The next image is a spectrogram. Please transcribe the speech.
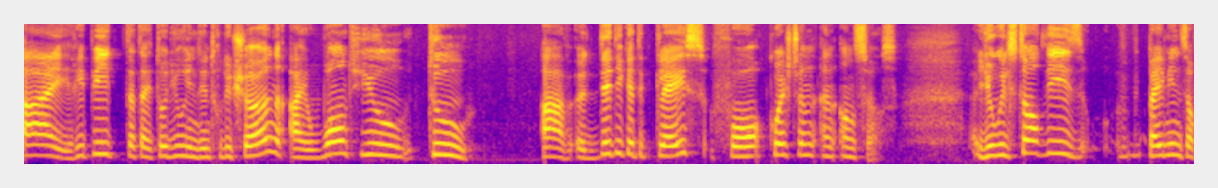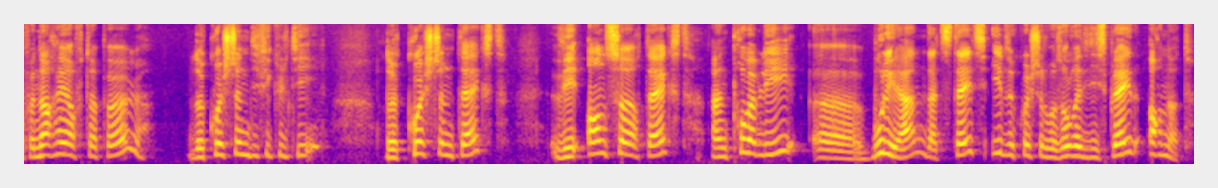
I repeat that I told you in the introduction, I want you to have a dedicated place for question and answers. You will store these by means of an array of tuple, the question difficulty, the question text, the answer text, and probably a boolean that states if the question was already displayed or not.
